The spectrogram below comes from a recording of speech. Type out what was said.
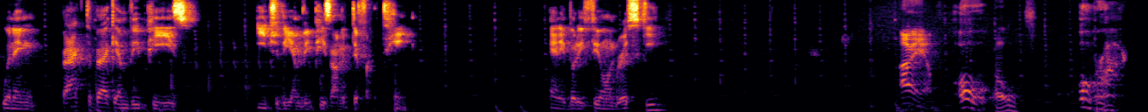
Winning back to back MVPs, each of the MVPs on a different team. Anybody feeling risky? I am. Oh, Oh, oh, Brock.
